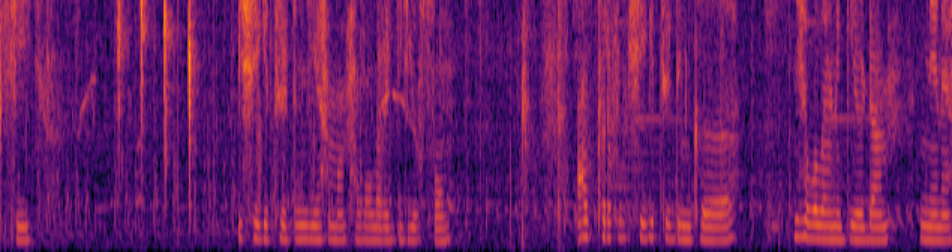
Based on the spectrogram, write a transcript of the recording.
bir şey. Bir şey getirdin diye hemen havalara giriyorsun. Alt tarafı bir şey getirdin kız. Ne havalarına girdin? Nene.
